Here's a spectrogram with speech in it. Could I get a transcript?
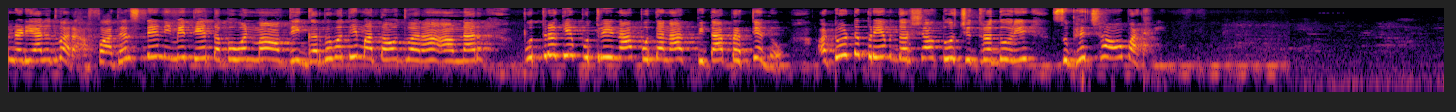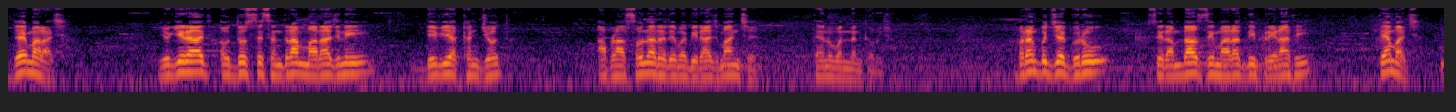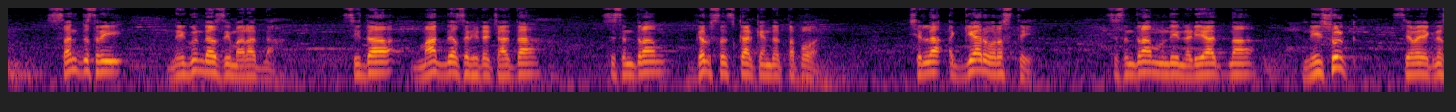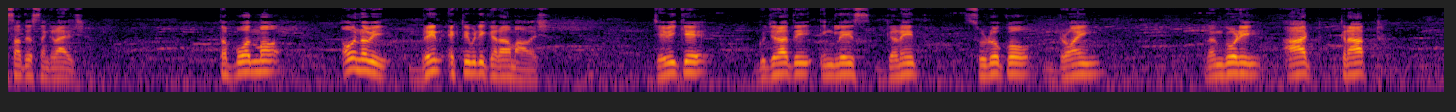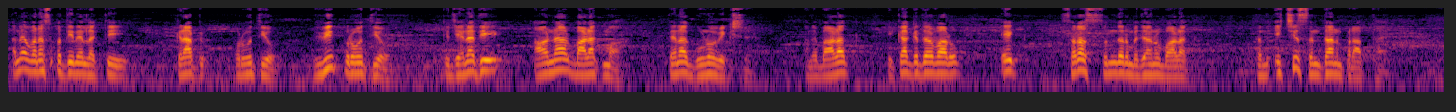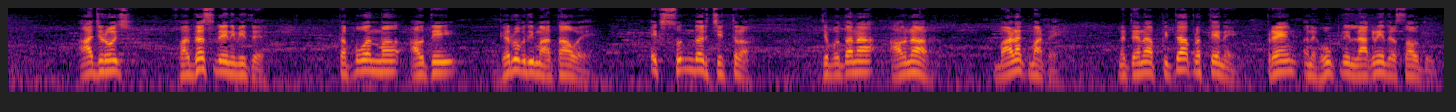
નડિયાદ દ્વારા. Fathers day નિમિત્તે તપોવનમાં આવતી ગર્ભવતી માતાઓ દ્વારા આવનાર પુત્ર કે પુત્રીના પોતાના પિતા પ્રત્યેનો અટૂટ પ્રેમ દર્શાવતું ચિત્ર દોરી શુભેચ્છાઓ પાઠવી. જય મહારાજ. યોગીરાજ અવધૂત સંતરામ મહારાજની દિવ્ય અખંડ જ્યોત આપણા સૌના હૃદયમાં બિરાજમાન છે, તેનું વંદન કરું છું. પરમ પૂજ્ય ગુરુ શ્રી રામદાસજી મહારાજની પ્રેરણાથી તેમજ સંત શ્રી નિર્ગુણદાસજી મહારાજના સીધા માર્ગદર્શન હેઠળ ચાલતા શ્રી સંતરામ ગર્ભ સંસ્કાર કેન્દ્ર તપોવન. છેલ્લા અગિયાર વર્ષથી શ્રી સંતરામ મંદિર નડિયાદના નિઃશુલ્ક સેવા યજ્ઞ સાથે સંકળાયેલ છે. તપોવનમાં અવનવી બ્રેન એક્ટિવિટી કરવામાં આવે છે. જેવી કે ગુજરાતી, ઇંગ્લિશ, ગણિત, sudoku, drawing, rangoli, art, craft અને વનસ્પતિને લગતી ક્રાફ્ટ પ્રવૃત્તિઓ, વિવિધ પ્રવૃત્તિઓ કે જેનાથી આવનાર બાળકમાં તેના ગુણો વિકસે. અને બાળક એકાગ્રતાવાળું, એક સરસ સુંદર મજાનું બાળક તમને ઈચ્છિત સંતાન પ્રાપ્ત થાય. આજરોજ ફાધર્સ ડે નિમિત્તે તપોવનમાં આવતી ગર્ભવતી માતાઓએ એક સુંદર ચિત્ર જે પોતાના આવનાર બાળક માટે અને તેના પિતા પ્રત્યેને પ્રેમ અને હૂપની લાગણી દર્શાવતું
